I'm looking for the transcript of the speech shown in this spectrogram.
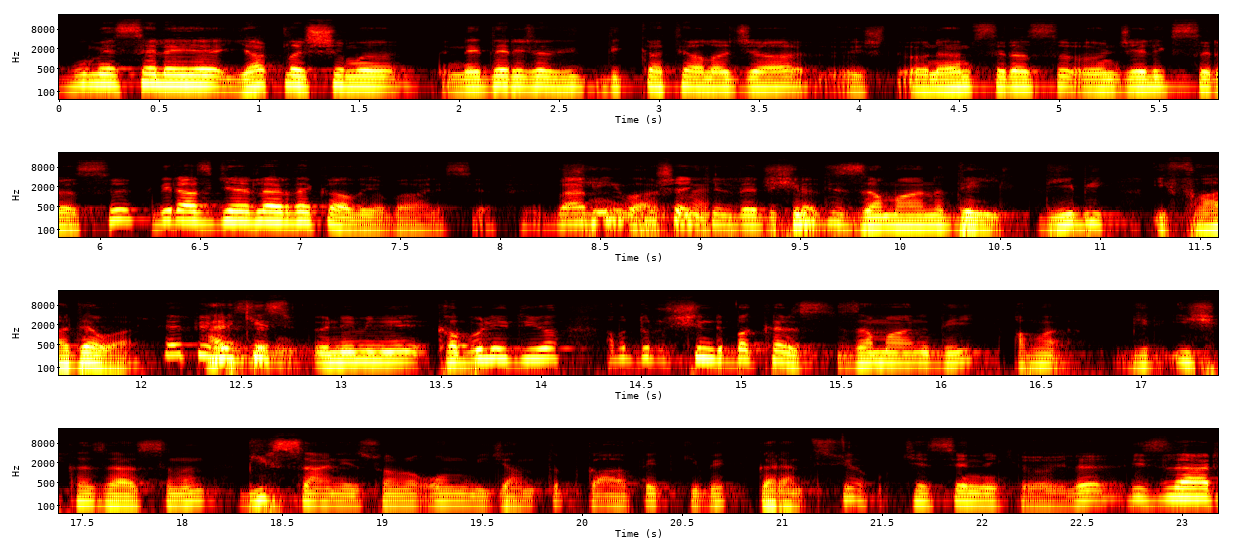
bu meseleye yaklaşımı ne derece dikkate alacağı, işte önem sırası, öncelik sırası biraz gerilerde kalıyor maalesef. Ben şey var, bu şekilde dikkat Şimdi zamanı değil diye bir ifade var. Hepimizin... Herkes önemini kabul ediyor. Ama dur şimdi bakarız. Zamanı değil ama bir iş kazasının bir saniye sonra olmayacağını tıpkı afet gibi garantisi yok. Kesinlikle öyle. Bizler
